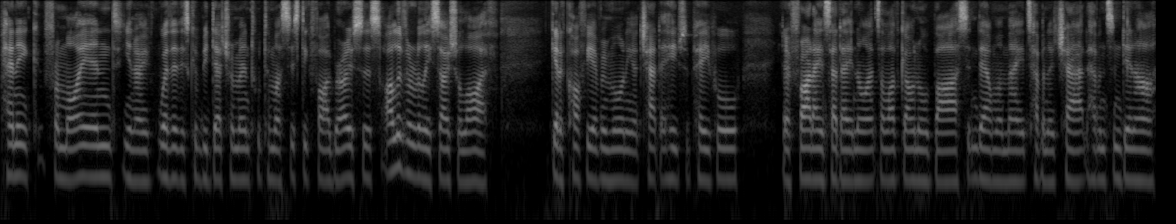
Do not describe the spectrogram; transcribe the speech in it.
panic from my end, you know, whether this could be detrimental to my cystic fibrosis. I live a really social life. Get a coffee every morning, I chat to heaps of people. You know, Friday and Saturday nights, I love going to a bar, sitting down with my mates, having a chat, having some dinner,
